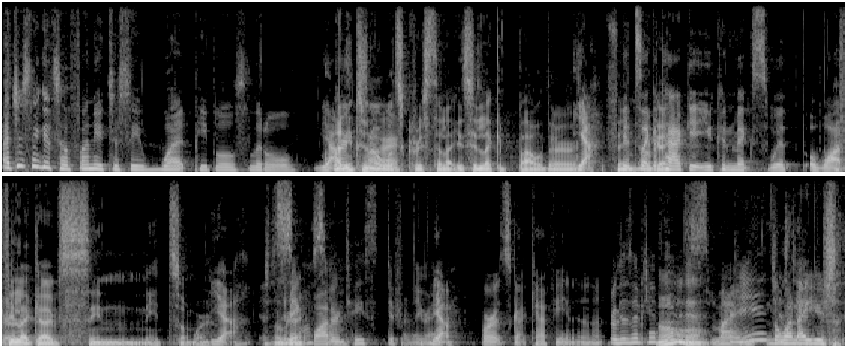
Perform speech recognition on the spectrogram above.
I just think it's so funny to see what people's little. Yeah. I need to know Sorry. what's Crystal Light. Is it like a powder? Yeah, thing? it's like Okay. a packet you can mix with a water. I feel like I've seen it somewhere. yeah, it's To Okay. make water awesome. taste differently, right? Yeah, or it's got caffeine in it. Or does it have caffeine Oh. in It's it? my the one I usually.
